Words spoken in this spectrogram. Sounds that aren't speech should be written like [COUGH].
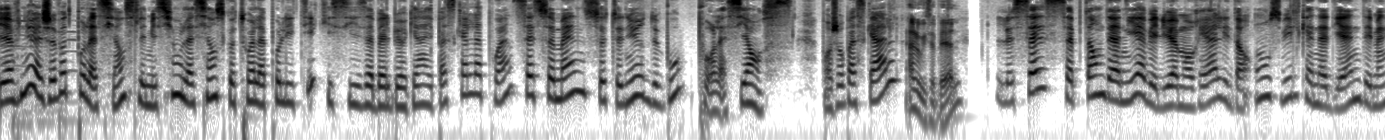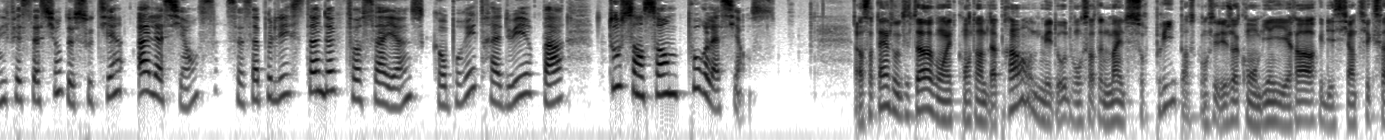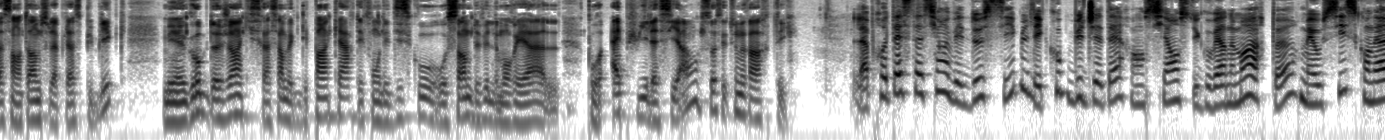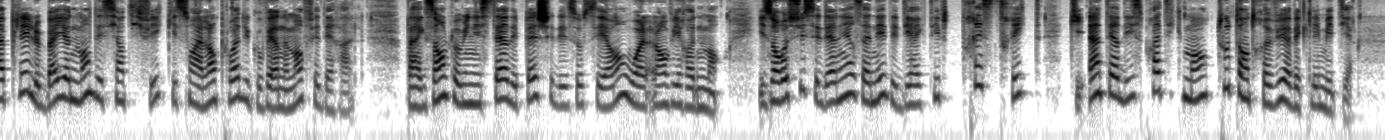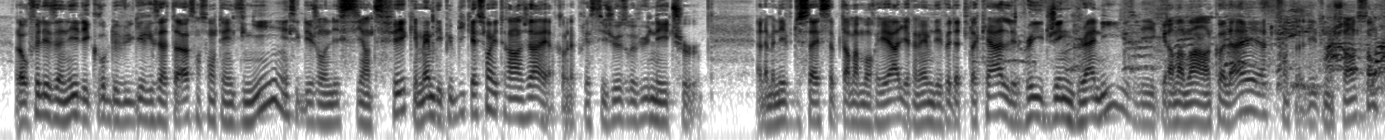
Bienvenue à Je vote pour la science, l'émission où la science côtoie la politique. Ici Isabelle Burguin et Pascal Lapointe. Cette semaine, se tenir debout pour la science. Bonjour Pascal. Allô Isabelle. Le 16 septembre dernier avait lieu à Montréal et dans 11 villes canadiennes des manifestations de soutien à la science. Ça s'appelait Stand Up for Science, qu'on pourrait traduire par Tous ensemble pour la science. Alors certains auditeurs vont être contents de l'apprendre, mais d'autres vont certainement être surpris parce qu'on sait déjà combien il est rare que des scientifiques se s'entendre sur la place publique. Mais un groupe de gens qui se rassemblent avec des pancartes et font des discours au centre de ville de Montréal pour appuyer la science, ça c'est une rareté. La protestation avait deux cibles, les coupes budgétaires en sciences du gouvernement Harper, mais aussi ce qu'on a appelé le bâillonnement des scientifiques qui sont à l'emploi du gouvernement fédéral. Par exemple, au ministère des Pêches et des Océans ou à l'Environnement. Ils ont reçu ces dernières années des directives très strictes qui interdisent pratiquement toute entrevue avec les médias. Alors, au fil des années, des groupes de vulgarisateurs s'en sont indignés, ainsi que des journalistes scientifiques et même des publications étrangères, comme la prestigieuse revue Nature. À la manif du 16 septembre à Montréal, il y avait même des vedettes locales, les Raging Grannies, les grands-mamans en colère, qui sont allées d'une chanson.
